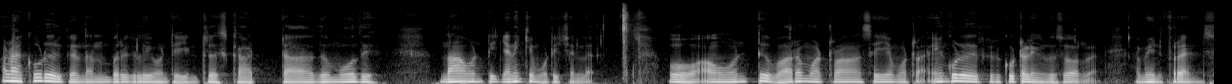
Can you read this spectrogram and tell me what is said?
ஆனால் கூட இருக்கிற நண்பர்களே வந்துட்டு இன்ட்ரெஸ்ட் காட்டாத போது நான் வந்துட்டு எனக்கே மோட்டிவேஷன் இல்லை. ஓ அவன் வந்துட்டு வர மாட்டான் செய்ய மாட்டான் என் கூட இருக்கிற கூட்டாளிங்களுக்கு சொல்கிறேன் ஐ மீன் ஃப்ரெண்ட்ஸ்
